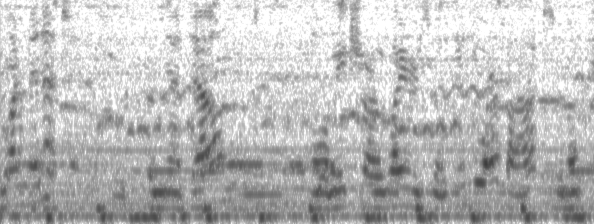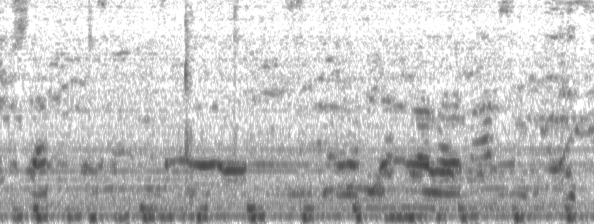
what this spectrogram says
one minute. Bring that down. Now we'll make sure our wires go into our box so we don't pinch them. And we'll put it up on the box like this.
